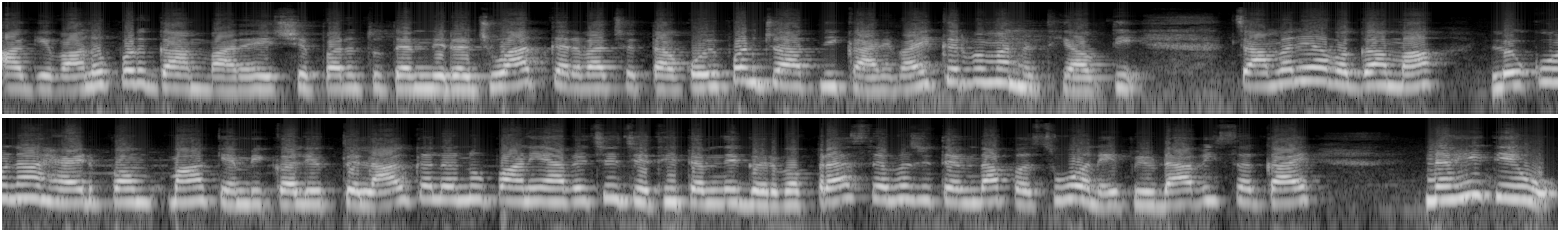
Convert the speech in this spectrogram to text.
આગેવાનો પણ ગામમાં રહે છે, પરંતુ તેમની રજૂઆત કરવા છતાં કોઈ પણ જાતની કાર્યવાહી કરવામાં નથી આવતી. ચામરિયા વગામાં લોકોના હેડપંપમાં કેમિકલયુક્ત લાલ કલરનું પાણી આવે છે, જેથી તેમને ગર્ભપ્રાસ તેમજ તેમના પશુઓને પીવડાવી શકાય નહીં તેવું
